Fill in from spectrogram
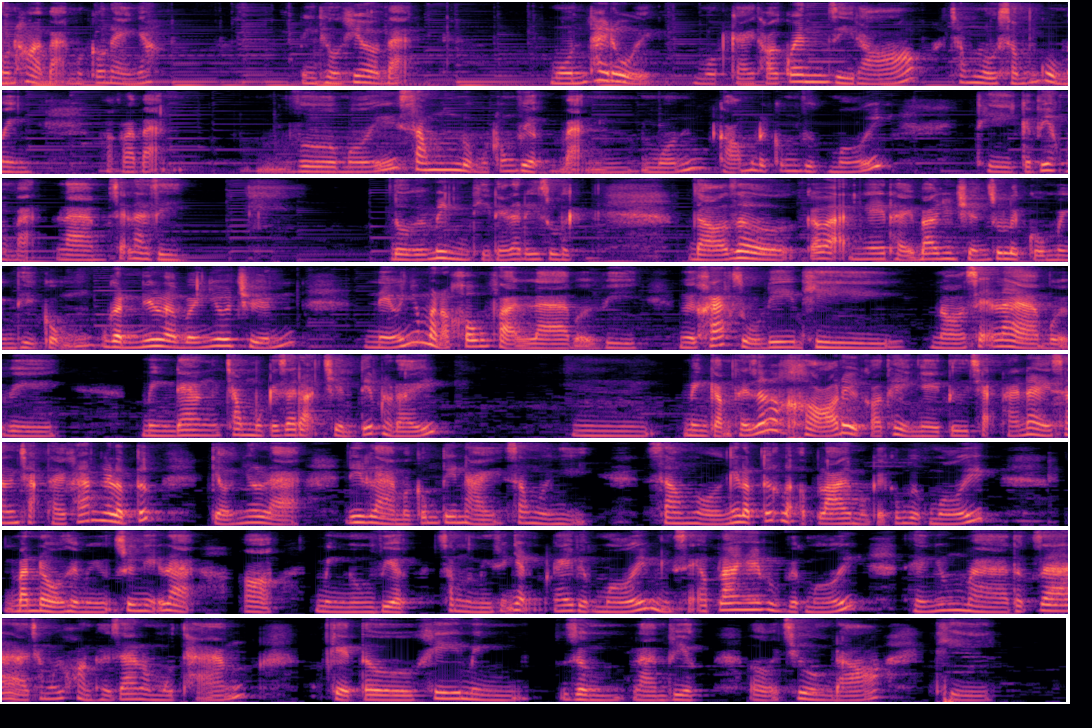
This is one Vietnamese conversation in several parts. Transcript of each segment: muốn hỏi bạn một câu này nhé bình thường khi mà bạn muốn thay đổi một cái thói quen gì đó trong lối sống của mình hoặc là bạn vừa mới xong được một công việc bạn muốn có một được công việc mới thì cái việc mà bạn làm sẽ là gì? Đối với mình thì đấy là đi du lịch. Đó giờ các bạn nghe thấy bao nhiêu chuyến du lịch của mình thì cũng gần như là bấy nhiêu chuyến. Nếu như mà nó không phải là bởi vì người khác rủ đi thì nó sẽ là bởi vì mình đang trong một cái giai đoạn chuyển tiếp nào đấy. Mình cảm thấy rất là khó để có thể nhảy từ trạng thái này sang trạng thái khác ngay lập tức. Kiểu như là đi làm ở công ty này xong rồi nghỉ xong rồi ngay lập tức là apply một cái công việc mới. Ban đầu thì mình suy nghĩ là ờ à, mình ngừng việc xong rồi mình sẽ nhận ngay việc mới mình sẽ apply ngay một việc mới. Thế nhưng mà thực ra là trong cái khoảng thời gian là một tháng kể từ khi mình dừng làm việc ở trường đó thì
